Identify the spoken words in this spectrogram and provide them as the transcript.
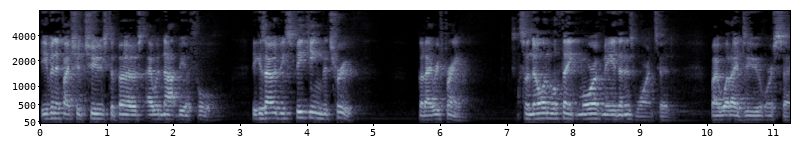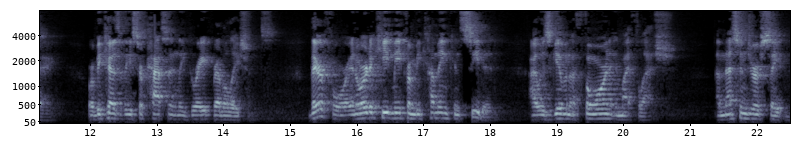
Even if I should choose to boast, I would not be a fool, because I would be speaking the truth. But I refrain, so no one will think more of me than is warranted by what I do or say, or because of these surpassingly great revelations. Therefore, in order to keep me from becoming conceited, I was given a thorn in my flesh, a messenger of Satan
